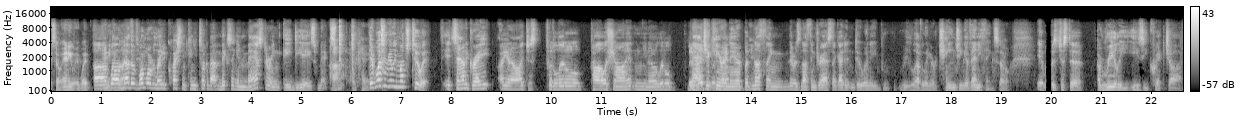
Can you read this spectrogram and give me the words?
So anyway, what? uh, well, left? another one more related question. Can you talk about mixing and mastering ADA's mix? Ah, okay. There wasn't really much to it. It sounded great. I, you know, I just put a little polish on it and you know a little, Little magic here little and there, but Yeah. nothing. There was nothing drastic. I didn't do any releveling or changing of anything. So it was just a a really easy, quick job.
